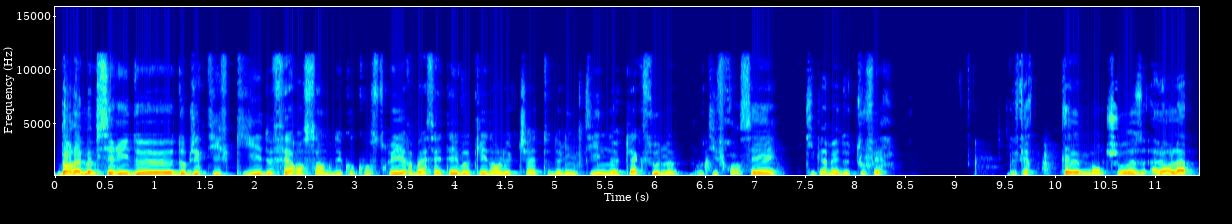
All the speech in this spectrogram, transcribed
Dans la même série d'objectifs qui est de faire ensemble, de co-construire, ben, ça a été évoqué dans le chat de LinkedIn, Klaxoon, outil français qui permet de tout faire. De faire tellement de choses. Alors là,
